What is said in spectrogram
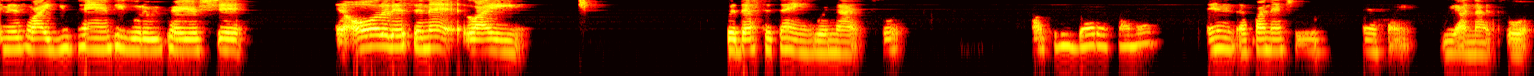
and it's like you paying people to repair your shit and all of this and that. Like, but that's the thing. We're not taught how to be better financially. In a financial standpoint, we are not taught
